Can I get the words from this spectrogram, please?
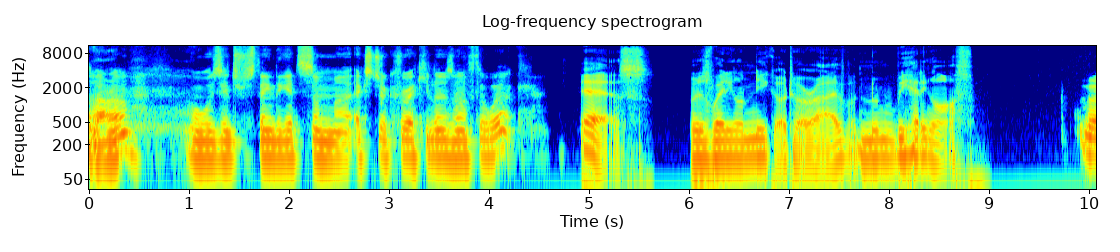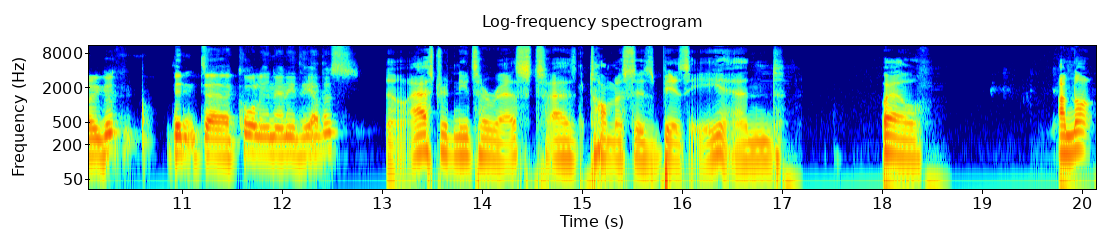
All right. Always interesting to get some uh, extracurriculars after work. Yes. We're just waiting on Nico to arrive, and then we'll be heading off. Very good. Didn't uh, call in any of the others. No, Astrid needs her rest, as Thomas is busy, and, well, I'm not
